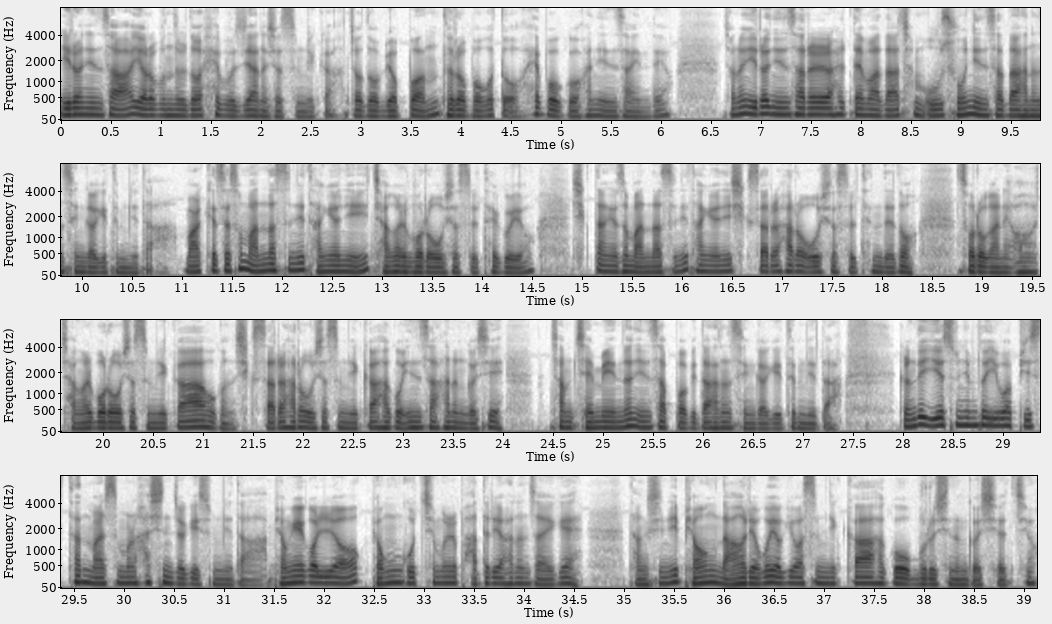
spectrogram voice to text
이런 인사 여러분들도 해보지 않으셨습니까? 저도 몇 번 들어보고 또 해보고 한 인사인데요. 저는 이런 인사를 할 때마다 참 우스운 인사다 하는 생각이 듭니다. 마켓에서 만났으니 당연히 장을 보러 오셨을 테고요. 식당에서 만났으니 당연히 식사를 하러 오셨을 텐데도 서로 간에 어, 장을 보러 오셨습니까? 혹은 식사를 하러 오셨습니까? 하고 인사하는 것이 참 재미있는 인사법이다 하는 생각이 듭니다. 그런데 예수님도 이와 비슷한 말씀을 하신 적이 있습니다. 병에 걸려 병 고침을 받으려 하는 자에게 당신이 병 나으려고 여기 왔습니까? 하고 물으시는 것이었죠.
